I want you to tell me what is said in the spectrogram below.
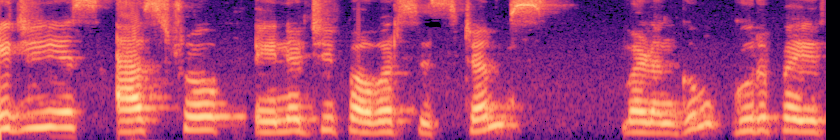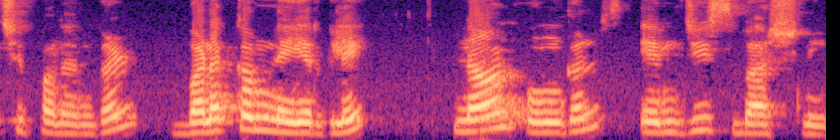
AGS astro energy power systems வழங்கும் குரு பயிற்சி பலன்கள். வணக்கம் நேயர்களே நான் உங்கள் எம்ஜி சுபாஷினி.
